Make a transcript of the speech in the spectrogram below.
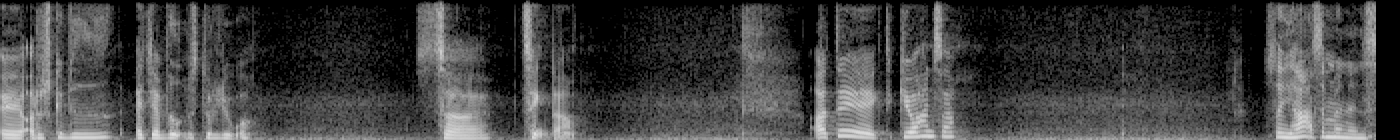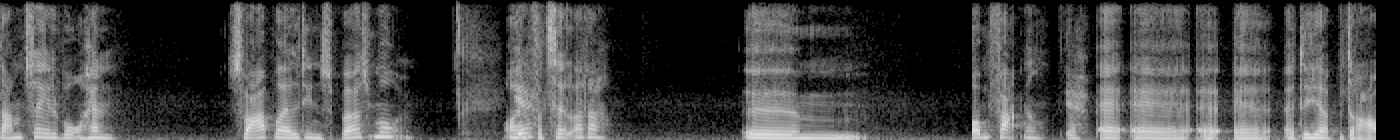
Øh, og du skal vide, at jeg ved, hvis du lyver. Så tænk dig om. Og det, det gjorde han så. Så I har simpelthen en samtale, hvor han svarer på alle dine spørgsmål, og ja. han fortæller dig øhm, omfanget Ja. af, af, af, af, det her bedrag.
